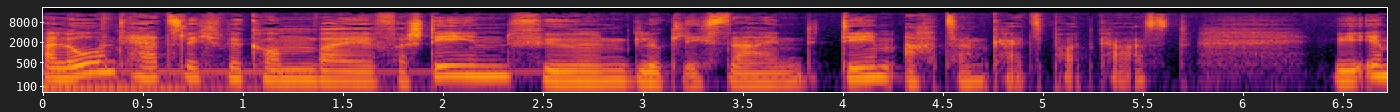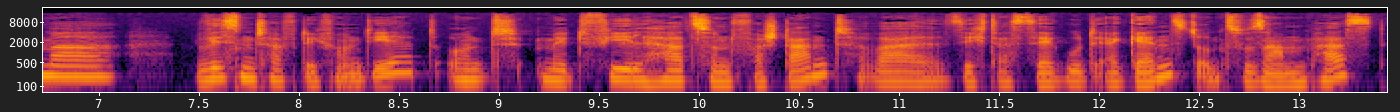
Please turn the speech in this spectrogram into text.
Hallo und herzlich willkommen bei Verstehen, Fühlen, Glücklichsein, dem Achtsamkeitspodcast. Wie immer wissenschaftlich fundiert und mit viel Herz und Verstand, weil sich das sehr gut ergänzt und zusammenpasst.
